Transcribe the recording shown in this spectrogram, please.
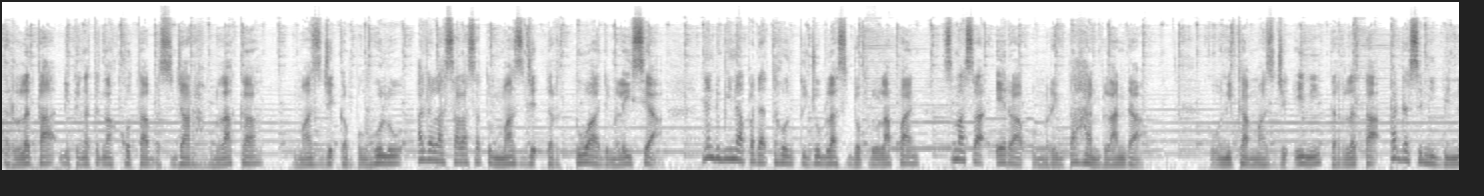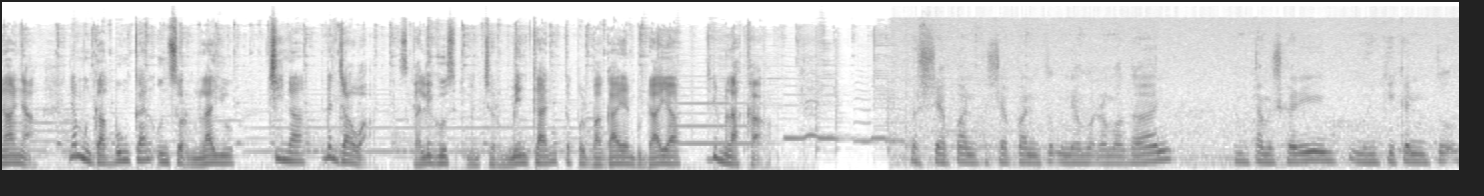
Terletak di tengah-tengah kota bersejarah Melaka, Masjid Kampung Hulu adalah salah satu masjid tertua di Malaysia yang dibina pada tahun 1728 semasa era pemerintahan Belanda. Keunikan masjid ini terletak pada seni binanya yang menggabungkan unsur Melayu, Cina dan Jawa sekaligus mencerminkan kepelbagaian budaya di Melaka. persiapan-persiapan untuk menyambut Ramadan yang pertama sekali memikirkan untuk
